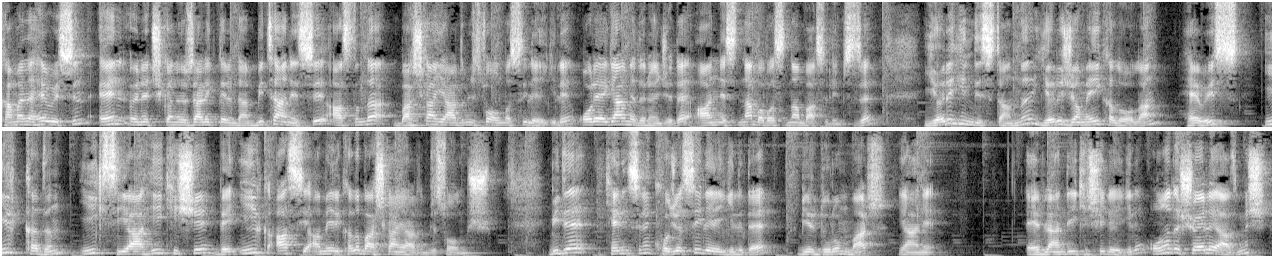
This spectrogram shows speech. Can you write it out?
Kamala Harris'in en öne çıkan özelliklerinden bir tanesi aslında başkan yardımcısı olması ile ilgili. Oraya gelmeden önce de annesinden babasından bahsedeyim size. Yarı Hindistanlı, yarı Jamaikalı olan Harris ilk kadın, ilk siyahi kişi ve ilk Asya Amerikalı başkan yardımcısı olmuş. Bir de kendisinin kocası ile ilgili de bir durum var. Yani evlendiği kişiyle ilgili. Ona da şöyle yazmış.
